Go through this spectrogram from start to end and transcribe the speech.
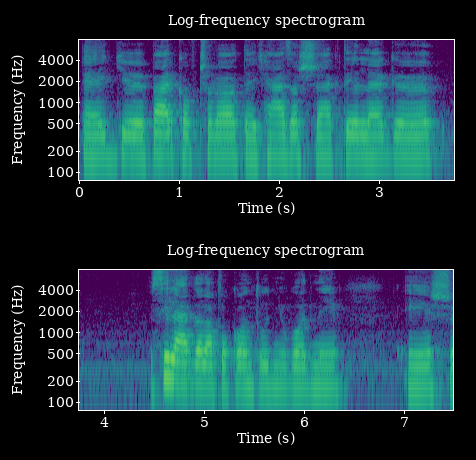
egy párkapcsolat, egy házasság tényleg szilárd alapokon tud nyugodni, és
